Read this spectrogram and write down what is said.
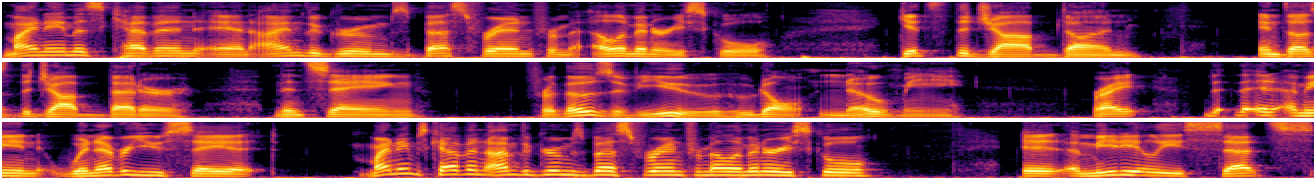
My name is Kevin, and I'm the groom's best friend from elementary school, gets the job done, and does the job better than saying, For those of you who don't know me, right? I mean, whenever you say it, my name's Kevin, I'm the groom's best friend from elementary school, it immediately sets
